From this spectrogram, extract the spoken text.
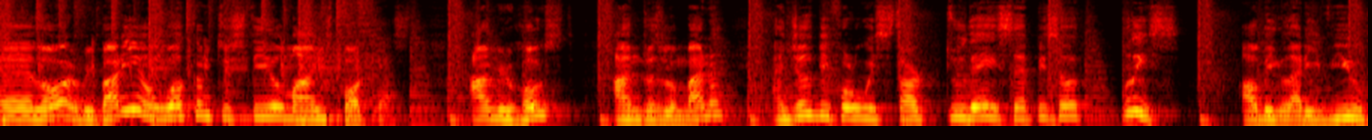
Hello, everybody, and welcome to Steel Minds Podcast. I'm your host, Andres Lombana, and just before we start today's episode, please, I'll be glad if you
